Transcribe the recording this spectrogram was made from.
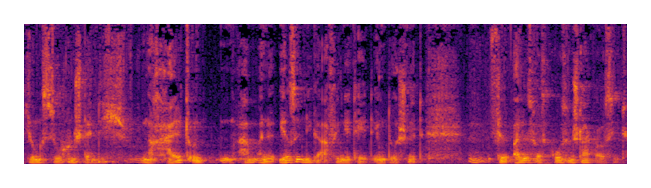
Jungs suchen ständig nach Halt und haben eine irrsinnige Affinität im Durchschnitt für alles, was groß und stark aussieht.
